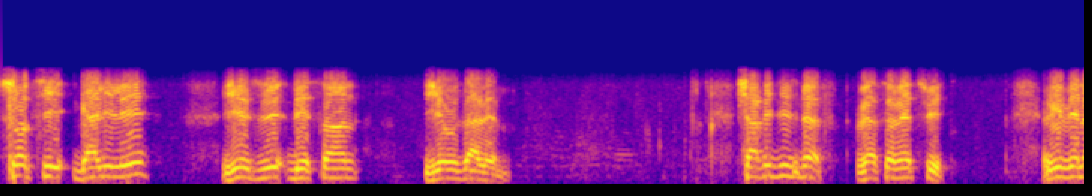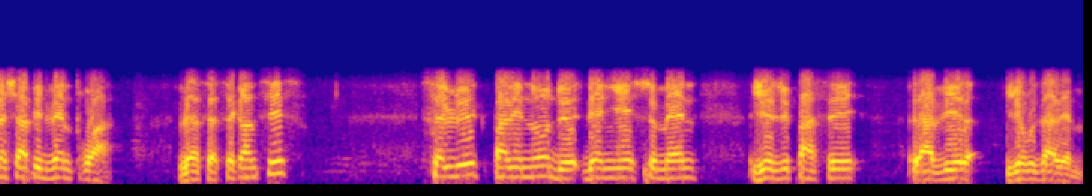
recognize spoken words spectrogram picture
Sorti Galilée, Jésus descend Jérusalem. Chapitre 19, verset 28. Arrivé dans chapitre 23, verset 56. Saint Luc parle le nom de dernière semaine, Jésus passé la ville Jérusalem.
